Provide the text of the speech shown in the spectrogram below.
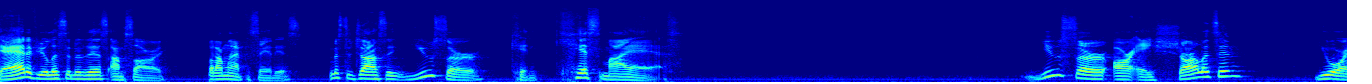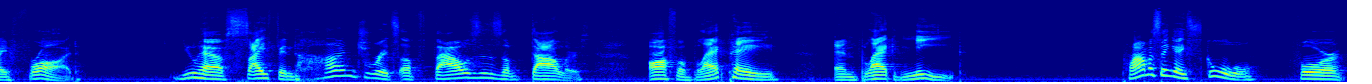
Dad, if you're listening to this, I'm sorry, but I'm gonna have to say this. Mr. Johnson, you, sir, can kiss my ass. You, sir, are a charlatan. You are a fraud. You have siphoned hundreds of thousands of dollars off of black pain and black need, promising a school for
